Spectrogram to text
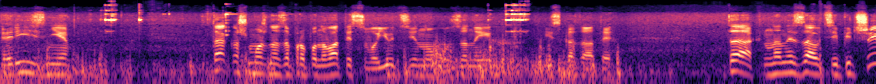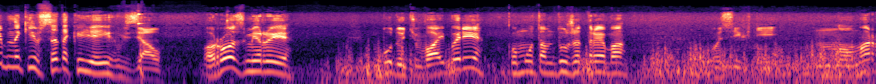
різні. Також можна запропонувати свою ціну за них і сказати. Так, нанизав ці підшипники, все-таки я їх взяв. Розміри будуть в вайбері, кому там дуже треба. Ось їхній номер.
